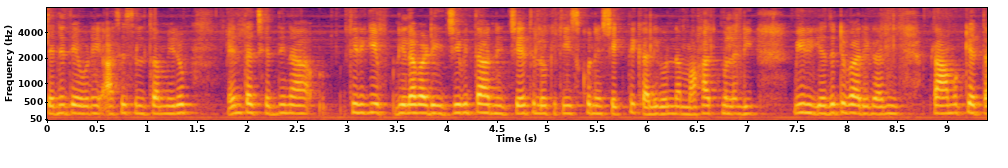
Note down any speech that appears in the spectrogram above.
శనిదేవుని ఆశీస్సులతో మీరు ఎంత చెందినా తిరిగి నిలబడి జీవితాన్ని చేతిలోకి తీసుకునే శక్తి కలిగి ఉన్న మహాత్ములండి. మీరు ఎదుటివారి కానీ ప్రాముఖ్యత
